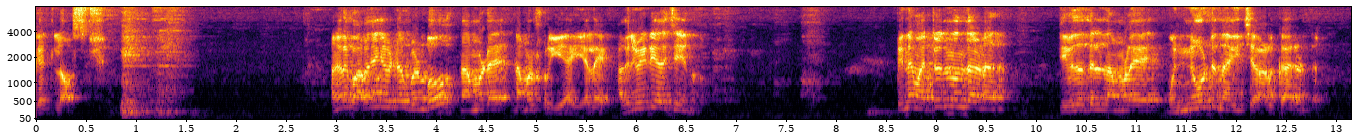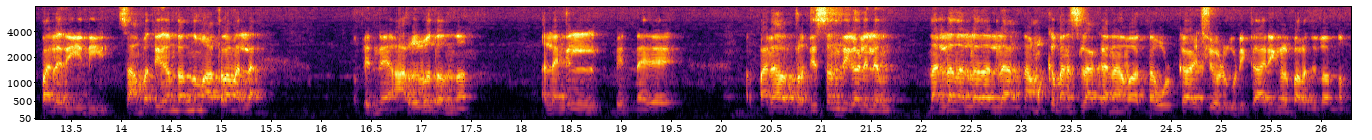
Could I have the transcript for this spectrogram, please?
Get lost. അങ്ങനെ പറഞ്ഞു വിട്ട് വിടുമ്പോ നമ്മുടെ നമ്മൾ ഫ്രീ ആയി അല്ലെ? അതിനുവേണ്ടി അത് ചെയ്യുന്നു. പിന്നെ മറ്റൊന്നെന്താണ് ജീവിതത്തിൽ നമ്മളെ മുന്നോട്ട് നയിച്ച ആൾക്കാരുണ്ട്. പല രീതിയിൽ. സാമ്പത്തികം തന്നു മാത്രമല്ല. പിന്നെ അറിവ് തന്ന്. അല്ലെങ്കിൽ പിന്നെ പല പ്രതിസന്ധികളിലും നല്ല നല്ല നല്ല നമുക്ക് മനസ്സിലാക്കാനാവാത്ത ഉൾക്കാഴ്ചയോടുകൂടി കാര്യങ്ങൾ പറഞ്ഞു തന്നും.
